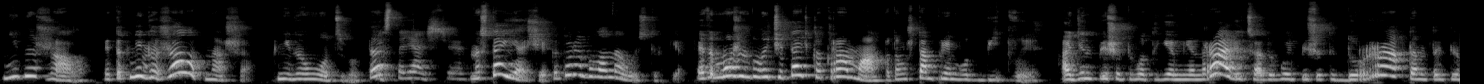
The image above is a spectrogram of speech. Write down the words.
книга жалоб. Эта книга жалоб наша книга отзывов, да? Настоящая. Настоящая, которая была на выставке. Это можно было читать как роман, потому что там прям вот битвы. Один пишет, вот я мне нравится, а другой пишет, ты дурак, там ты, ты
